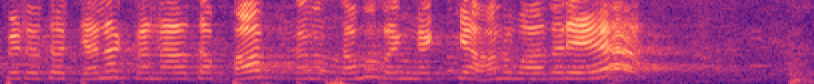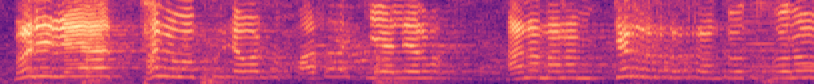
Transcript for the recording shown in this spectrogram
ಪಿಡಿದ ಜನಕನಾದ ಪಾರ್ಥನ ಸಮರಂಗಕ್ಕೆ ಅನುವಾದರೆ ಬಳಿರೇ ತನುವಂಪುರವನ್ನು ಪತಾಕಿಯಲ್ಲಿರುವ ಅನಮನಂ ಕಿರ್ರ ಎಂದು ಒದಿಸುವನು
